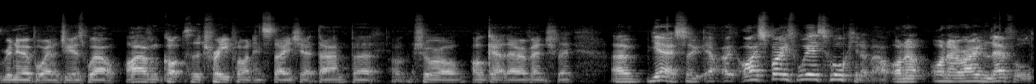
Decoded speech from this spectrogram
renewable energy as well. I haven't got to the tree planting stage yet, Dan, but I'm sure I'll I'll get there eventually. Um, yeah, so I, I, suppose we're talking about on our on our own level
